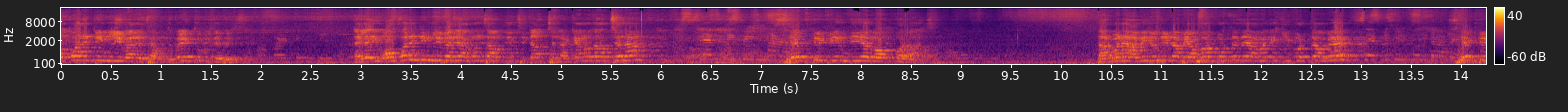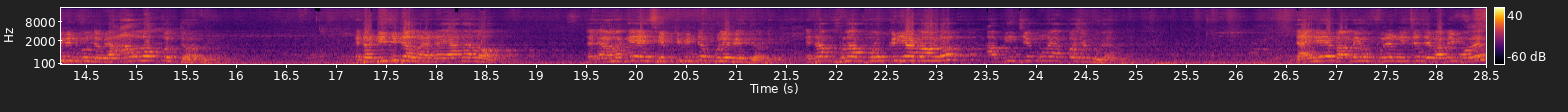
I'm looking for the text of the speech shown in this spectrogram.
অপারেটিং লিভারে চাপ দেবো একটু বুঝে ফেলছি তাহলে এই অপারেটিং লিভারে এখন চাপ দিচ্ছি যাচ্ছে না। কেন যাচ্ছে না? সেফটি পিন দিয়ে লক করা আছে। তার মানে আমি যদি এটা ব্যবহার করতে যাই আমাকে কি করতে হবে? সেফটি পিন খুলতে হবে। আনলক করতে হবে। এটা ডিজিটাল না এটা অ্যানালগ তাহলে আমাকে এই সেফটি পিনটা খুলে ফেলতে হবে। এটা খোলার প্রক্রিয়াটা হলো আপনি যে কোনো এক পাশে ঘুরান। ডাইনে বামে উপরে নিচে যেভাবেই পড়েন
